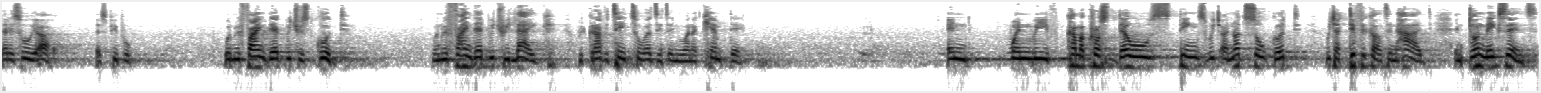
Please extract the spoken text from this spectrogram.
That is who we are as people. When we find that which is good, when we find that which we like, we gravitate towards it and we want to camp there. And when we've come across those things which are not so good, which are difficult and hard and don't make sense,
